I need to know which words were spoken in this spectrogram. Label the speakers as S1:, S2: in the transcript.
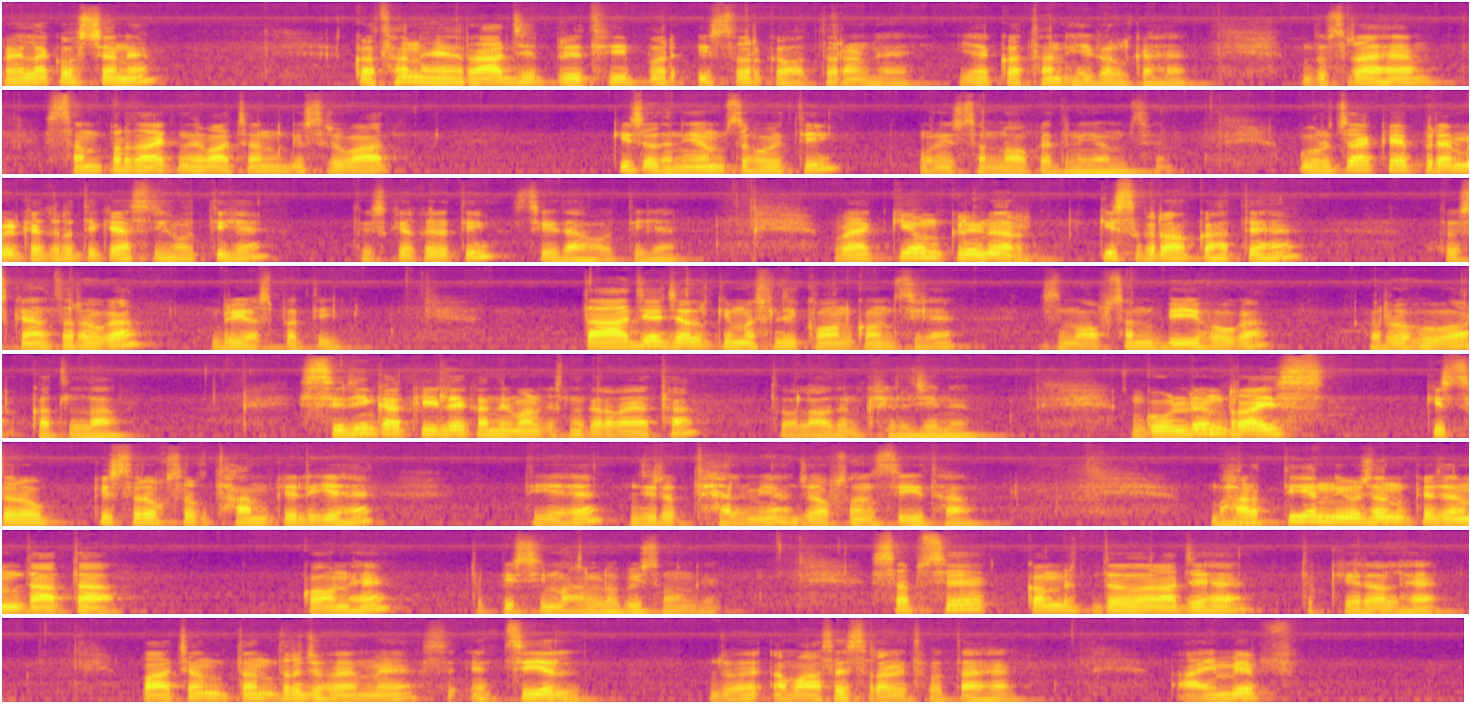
S1: पहला क्वेश्चन है, कथन है, राज्य पृथ्वी पर ईश्वर का अवतरण है, यह कथन हिगल का है। दूसरा है, सांप्रदायिक निर्वाचन की शुरुआत किस अधिनियम से हुई थी? 1909 के अधिनियम से। ऊर्जा के पिरामिड की आकृति कैसी होती है? तो इसकी आकृति सीधा होती है। वैक्यूम क्लीनर किस ग्रह कहते हैं? तो इसका आंसर होगा, बृहस्पति। ताजे जल की मछली कौन कौन सी है? इसमें ऑप्शन बी होगा रोहू और कतला। सीरी का किले का निर्माण किसने करवाया था? तो अलाउद्दीन खिलजी ने। गोल्डन राइस किस रोग किस रोग रोकथाम के लिए है? तो यह है जीरोथैल्मिया जो ऑप्शन सी था। भारतीय नियोजन के जन्मदाता कौन है? तो पीसी महालोबिस होंगे। सबसे कम मृत्यु राज्य है तो केरल है। पाचन तंत्र जो है, में एच जो है, अमाशय स्रावित होता है। आईएमएफ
